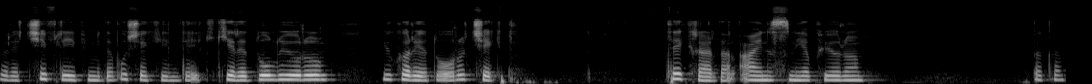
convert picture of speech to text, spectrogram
Böyle çiftli ipimi de bu şekilde iki kere doluyorum. Yukarıya doğru çektim. Tekrardan aynısını yapıyorum. Bakın.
